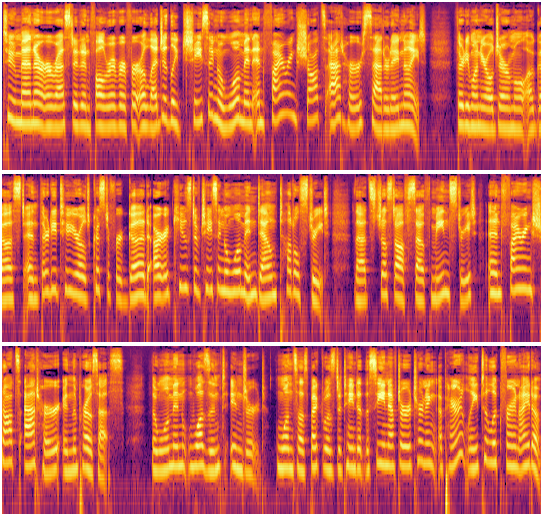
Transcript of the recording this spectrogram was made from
Two men are arrested in Fall River for allegedly chasing a woman and firing shots at her Saturday night. 31 year old Jeremal Auguste and 32 year old Christopher Good are accused of chasing a woman down Tuttle Street, that's just off South Main Street, and firing shots at her in the process. The woman wasn't injured. One suspect was detained at the scene after returning apparently to look for an item,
